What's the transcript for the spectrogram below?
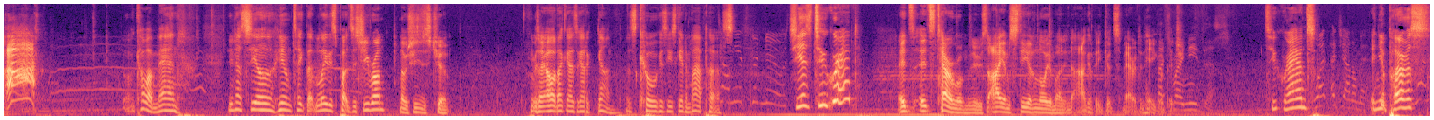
Ah! Oh, come on, man. You not see him take that lady's putt? Did she run? No, she just chilled. He was like, oh, that guy's got a gun. That's cool because he's getting my purse. She has two grand? It's it's terrible news. I am stealing all your money. Nah, I'm gonna be a good Samaritan. Here you go, Bet you bitch. need this. Two grand What a in your purse?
